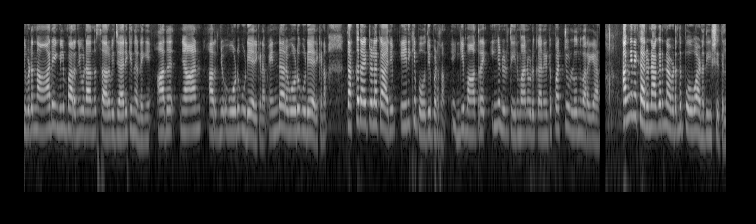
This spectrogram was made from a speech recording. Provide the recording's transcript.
ഇവിടെ നിന്ന് ആരെങ്കിലും പറഞ്ഞുവിടാമെന്ന് സാർ വിചാരിക്കുന്നുണ്ടെങ്കിൽ അത് ഞാൻ അറിഞ്ഞോടുകൂടിയായിരിക്കണം എന്റെ അറിവോടുകൂടിയായിരിക്കണം തക്കതായിട്ടുള്ള കാര്യം എനിക്ക് ബോധ്യപ്പെടണം. എങ്കിൽ മാത്രമേ ഇങ്ങനൊരു തീരുമാനം എടുക്കാനായിട്ട് പറ്റുള്ളൂ എന്ന് പറയുകയാണ്. അങ്ങനെ കരുണാകരൻ അവിടെ നിന്ന് പോവുകയാണ് ദേഷ്യത്തിൽ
